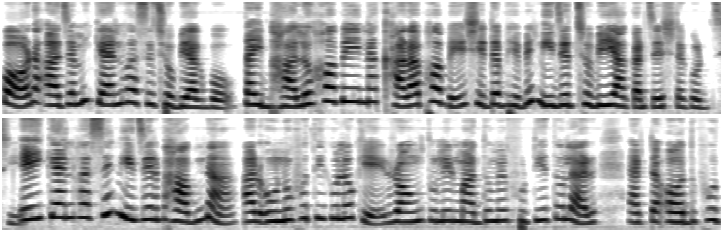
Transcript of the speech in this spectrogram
পর আজ আমি ক্যানভাসে ছবি আঁকবো। তাই ভালো হবে না খারাপ হবে সেটা ভেবে নিজের ছবি আঁকার চেষ্টা করছি। এই ক্যানভাসে নিজের ভাবনা আর অনুভূতিগুলোকে রং তুলির মাধ্যমে ফুটিয়ে তোলার একটা অদ্ভুত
